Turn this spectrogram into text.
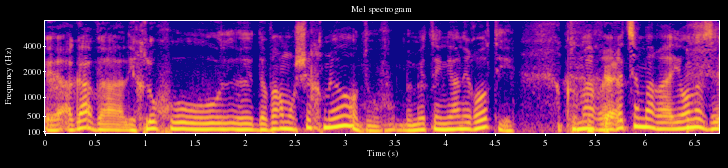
אה, אגב, הלכלוך הוא אה, דבר מושך מאוד, הוא באמת עניין אירוטי. כלומר, כן. עצם הרעיון הזה,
